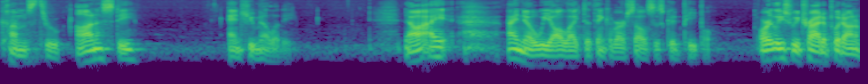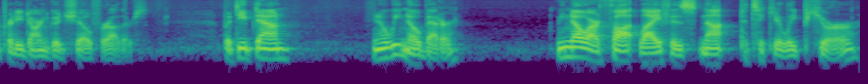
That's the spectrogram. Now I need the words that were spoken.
comes through honesty and humility. Now, I, I know we all like to think of ourselves as good people, or at least we try to put on a pretty darn good show for others. But deep down, you know, we know better. We know our thought life is not particularly pure.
